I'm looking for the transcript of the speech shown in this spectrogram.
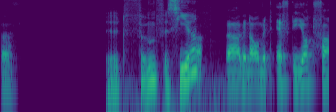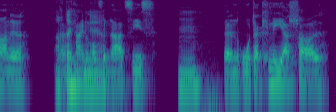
Äh, Bild 5 ist hier. Ja, genau, mit FDJ-Fahne. Ach, da hinten, ja. für Nazis. Mhm. Ein roter Khmer-Schal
